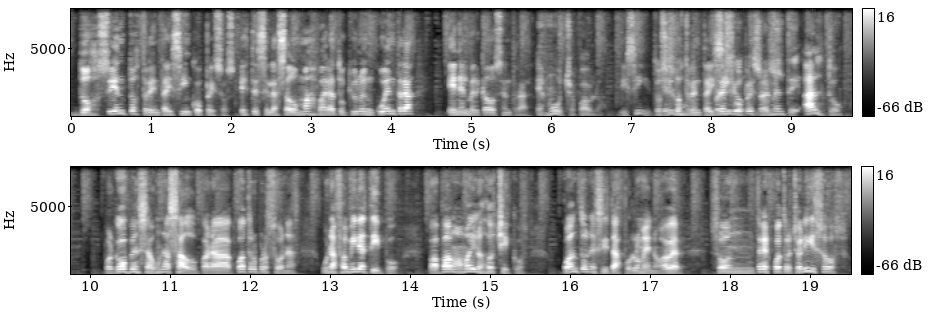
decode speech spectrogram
235 pesos. Este es el asado más barato que uno encuentra en el mercado central. Es mucho, Pablo. Y sí, 235 pesos. Realmente alto. Porque vos pensás un asado para cuatro personas, una familia tipo, papá, mamá y los dos chicos. ¿Cuánto necesitas por lo menos? A ver, son tres, cuatro chorizos,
